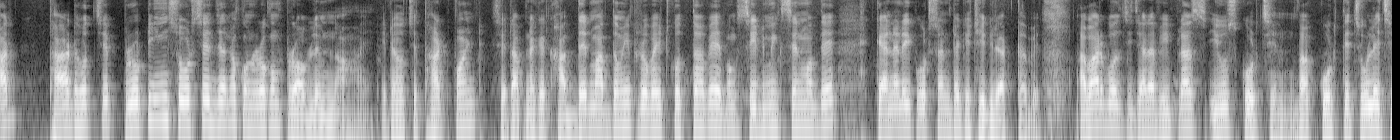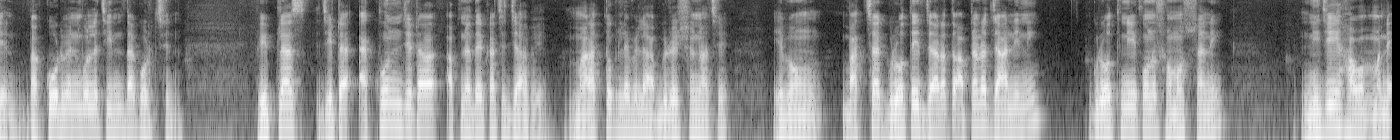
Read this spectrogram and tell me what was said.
আর থার্ড হচ্ছে প্রোটিন সোর্সের যেন কোনো রকম প্রবলেম না হয়। এটা হচ্ছে থার্ড পয়েন্ট সেটা আপনাকে খাদ্যের মাধ্যমেই প্রোভাইড করতে হবে এবং সিড মিক্সের মধ্যে ক্যানারি পোর্শনটাকে ঠিক রাখতে হবে। আবার বলছি, যারা ভি প্লাস ইউজ করছেন বা করতে চলেছেন বা করবেন বলে চিন্তা করছেন ভি প্লাস যেটা এখন যেটা আপনাদের কাছে যাবে, মারাত্মক লেভেলে আপগ্রেডেশন আছে এবং বাচ্চা গ্রোথের যারা তো আপনারা জানেনই গ্রোথ নিয়ে কোনো সমস্যা নেই। নিজেই হাওয়া মানে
